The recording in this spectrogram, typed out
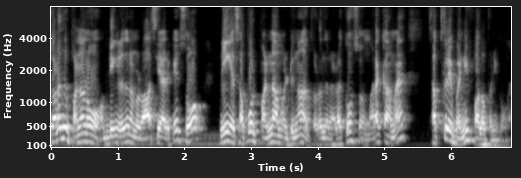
தொடர்ந்து பண்ணணும் அப்படிங்கிறது நம்மளோட ஆசையா இருக்கு. ஸோ நீங்க சப்போர்ட் பண்ணா மட்டும்தான் அது தொடர்ந்து நடக்கும். ஸோ மறக்காம சப்ஸ்கிரைப் பண்ணி ஃபாலோ பண்ணிக்கோங்க.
